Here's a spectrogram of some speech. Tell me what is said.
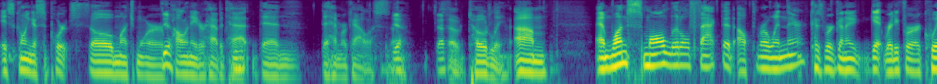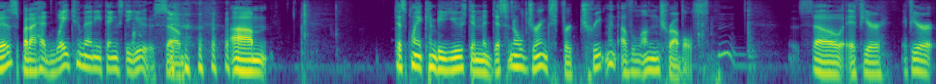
it's going to support so much more Yeah. pollinator habitat than the Hemerocallis. So, Yeah, definitely. So totally. Um, and one small little fact that I'll throw in there because we're going to get ready for our quiz, but I had way too many things to use. So, um, this plant can be used in medicinal drinks for treatment of lung troubles. So if your if your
